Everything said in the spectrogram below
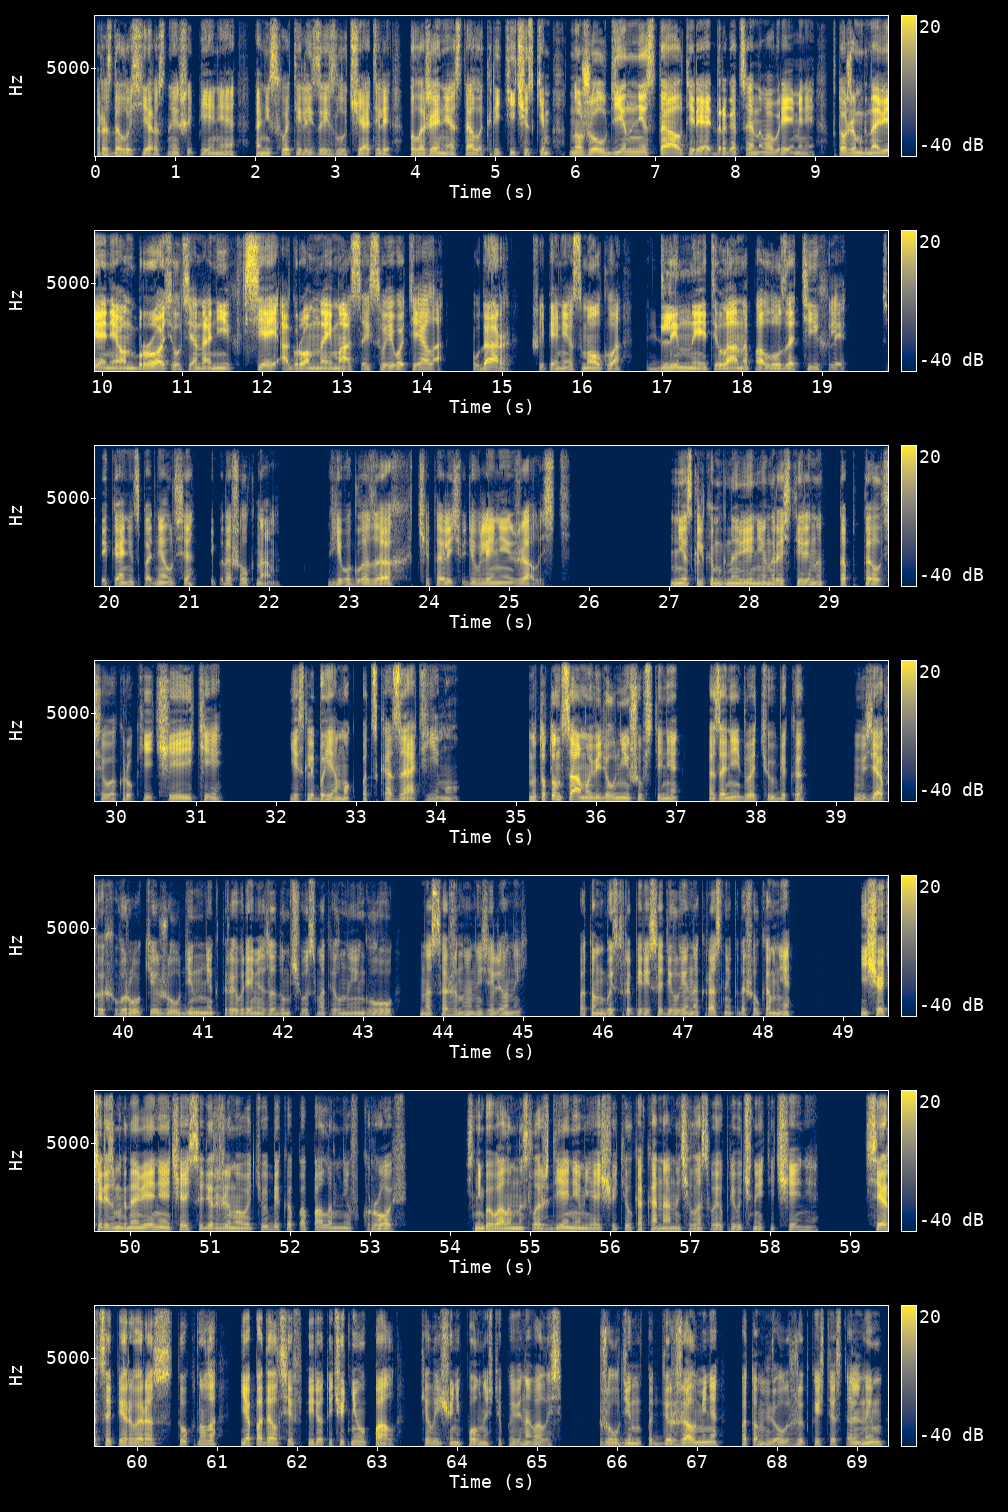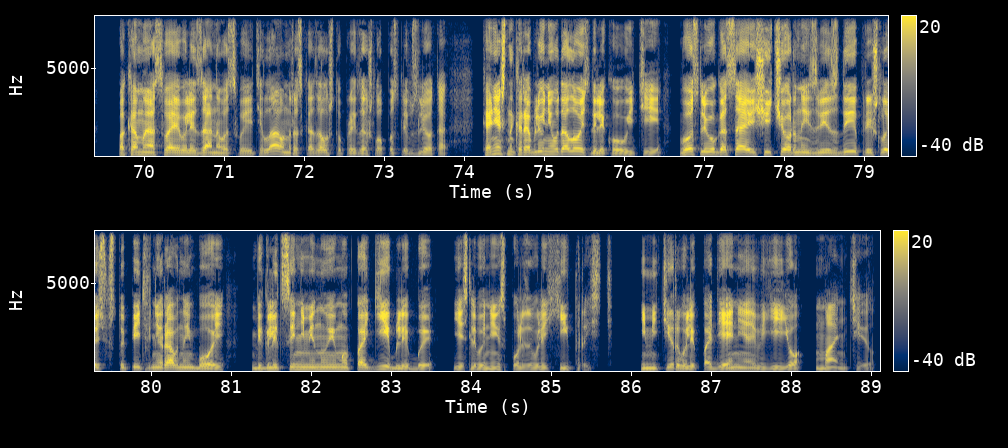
Раздалось яростное шипение, они схватились за излучатели, положение стало критическим, но Жулдин не стал терять драгоценного времени. В то же мгновение он бросился на них всей огромной массой своего тела. Удар, шипение смолкло, Длинные тела на полу затихли. Спеканец поднялся и подошел к нам. В его глазах читались удивление и жалость. Несколько мгновений он растерянно топтался вокруг ячейки, если бы я мог подсказать ему. Но тут он сам увидел нишу в стене, а за ней два тюбика. Взяв их в руки, Жулдин некоторое время задумчиво смотрел на иглу, насаженную на зеленый. Потом быстро пересадил ее на красный и подошел ко мне. Еще через мгновение часть содержимого тюбика попала мне в кровь. С небывалым наслаждением я ощутил, как она начала свое привычное течение. Сердце первый раз стукнуло, я подался вперед и чуть не упал. Тело еще не полностью повиновалось. Жулдин поддержал меня, потом ввел жидкость остальным, Пока мы осваивали заново свои тела, он рассказал, что произошло после взлета. Конечно, кораблю не удалось далеко уйти. Возле угасающей черной звезды пришлось вступить в неравный бой. Беглецы неминуемо погибли бы, если бы не использовали хитрость. Имитировали падение в ее мантию.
